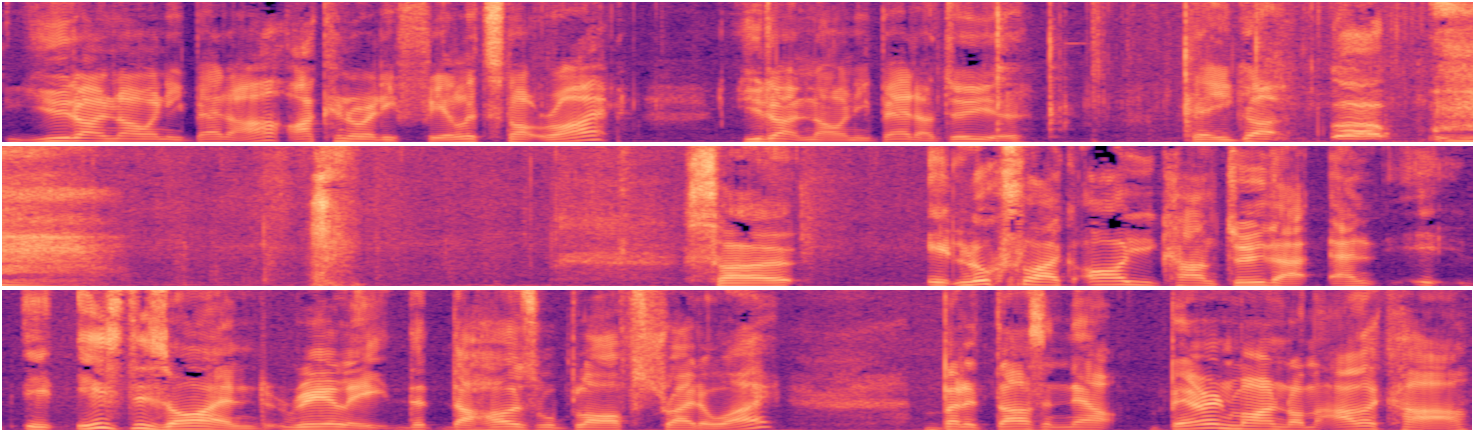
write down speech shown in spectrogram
you don't know any better. I can already feel it's not right. You don't know any better, do you? There you go. Oh. So it looks like oh you can't do that and it, it is designed really that the hose will blow off straight away but it doesn't now bear in mind on the other car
